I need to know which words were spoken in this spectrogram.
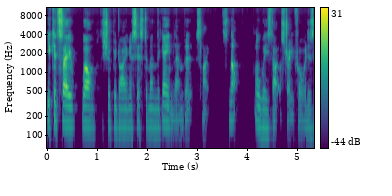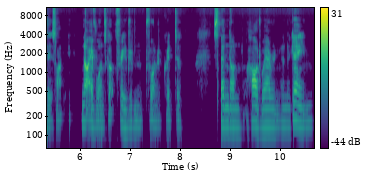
You could say, well, they should be buying a system and the game then, but it's like it's not always that straightforward, is it? It's like not everyone's got 300 and 400 quid to spend on hardware and, and a game.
